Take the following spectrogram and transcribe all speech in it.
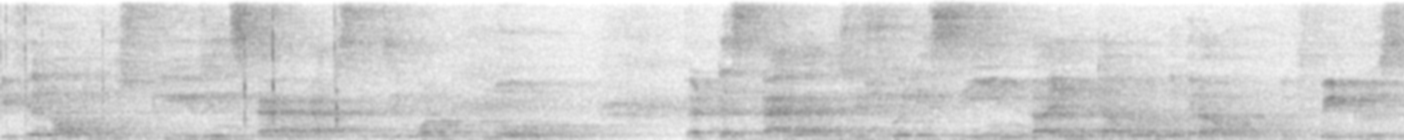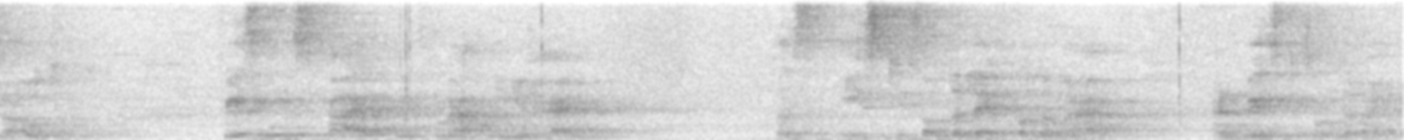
if you are not used to using sky maps it is important to know that the sky map is usually seen lying down on the ground with feet to the south facing the sky with map in your hand. Thus, east is on the left of the map and west is on the right.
